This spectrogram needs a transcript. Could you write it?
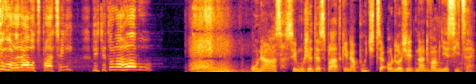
Dovolená od splácení? Dejte to na hlavu. U nás si můžete splátky na půjčce odložit na dva měsíce.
